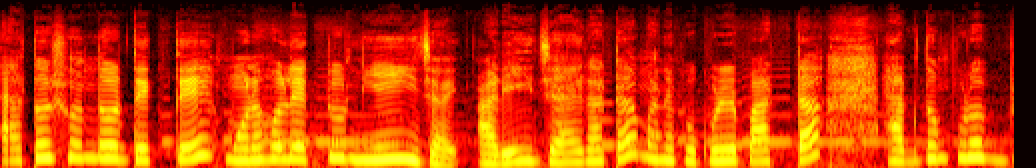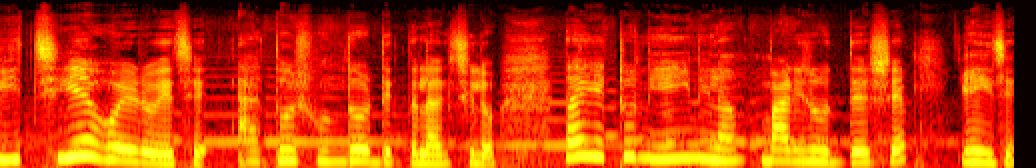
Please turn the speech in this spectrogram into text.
এত সুন্দর দেখতে, মনে হলো একটু নিয়েই যায় আর এই জায়গাটা মানে পুকুরের পাড়টা, একদম পুরো বিছিয়ে হয়ে রয়েছে। এত সুন্দর দেখতে লাগছিল। তাই একটু নিয়েই নিলাম বাড়ির উদ্দেশ্যে। এই যে,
